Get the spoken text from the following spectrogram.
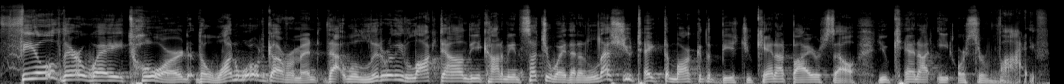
feel their way toward the one world government that will literally lock down the economy in such a way that unless you take the mark of the beast, you cannot buy or sell, you cannot eat or survive.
